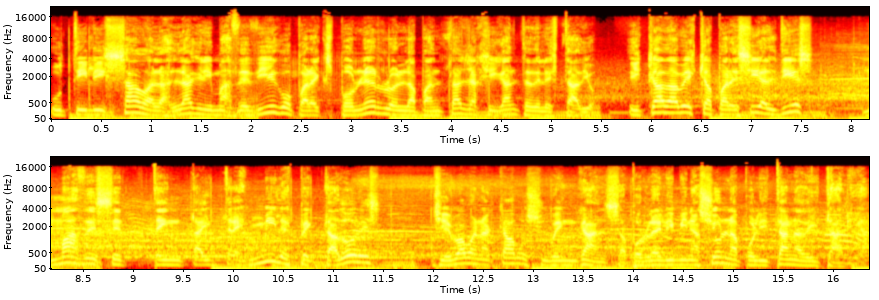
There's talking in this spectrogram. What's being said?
utilizaba las lágrimas de Diego para exponerlo en la pantalla gigante del estadio. Y cada vez que aparecía el 10, más de 73.000 espectadores llevaban a cabo su venganza por la eliminación napolitana de Italia.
